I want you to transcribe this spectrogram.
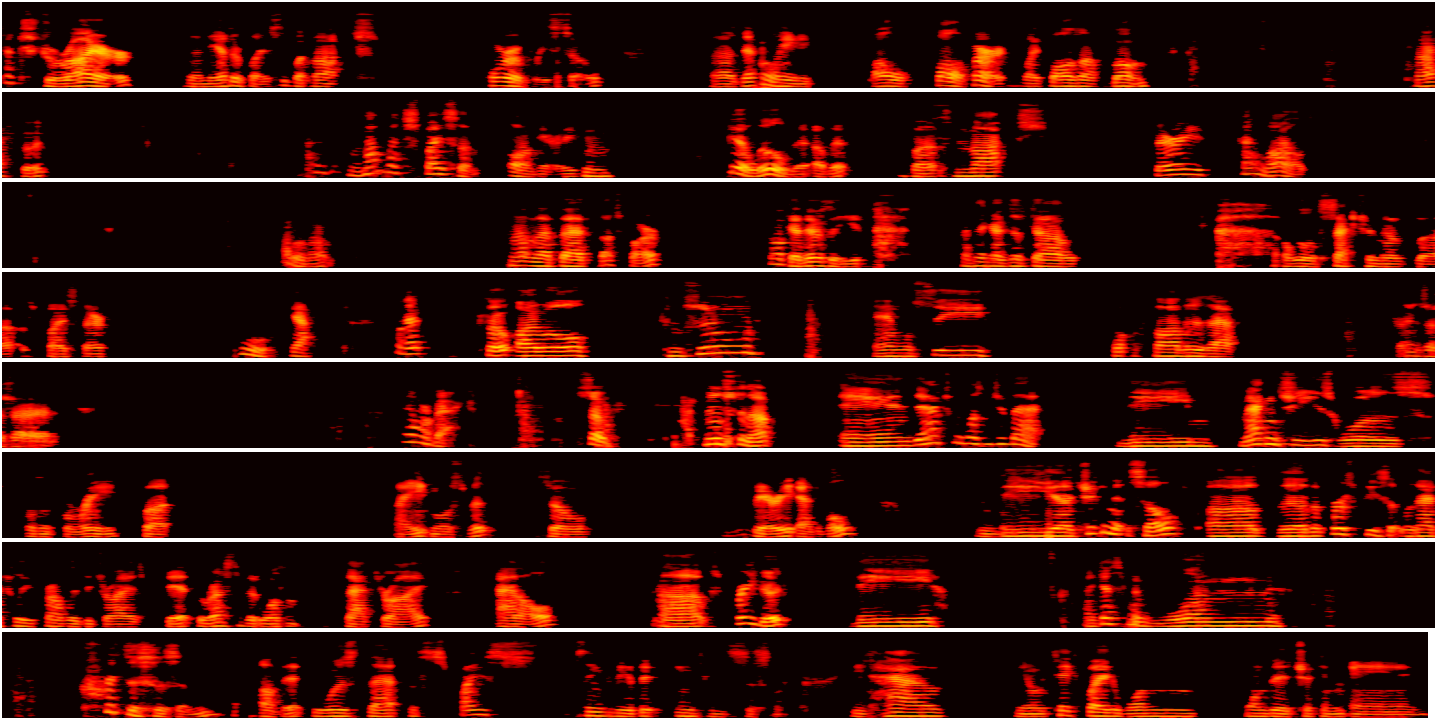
That's drier than the other places, but not horribly so. Uh, definitely fall fall apart, like falls off the bone. That's good. Not much spice on, on there. You can get a little bit of it, but it's not very kind of mild. Oh, not, not that bad thus far. Okay, there's the heat. I think I just got a, a little section of uh, spice there. Ooh, yeah. Okay, so I will consume, and we'll see what the thought is after. Transition. And we're back. So, finished it up, and it actually wasn't too bad. The mac and cheese was wasn't great, but I ate most of it, so very edible. The uh, chicken itself, uh, the the first piece that was actually probably the driest bit. The rest of it wasn't that dry at all. Uh, it was pretty good. The I guess my one criticism of it was that the spice seemed to be a bit inconsistent. You'd have, you know, take a bite of one one bit of chicken and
